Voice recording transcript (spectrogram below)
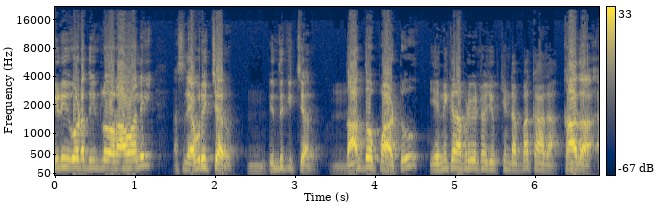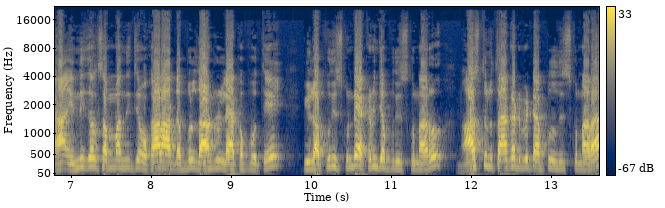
ఈడీ కూడా దీంట్లో రావాలి. అసలు ఎవరు ఇచ్చారు. ఎందుకు ఇచ్చారు. దాంతో పాటు ఎన్నికల అప్పుడు వీటిలో చూపించిన డబ్బా కాదా? కాదా? ఆ ఎన్నికలకు సంబంధించిన ఒకవేళ ఆ డబ్బులు దాంట్లో లేకపోతే వీళ్ళు అప్పు తీసుకుంటే ఎక్కడి నుంచి అప్పు తీసుకున్నారు? ఆస్తులు తాకట్టు పెట్టి అప్పులు తీసుకున్నారా?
